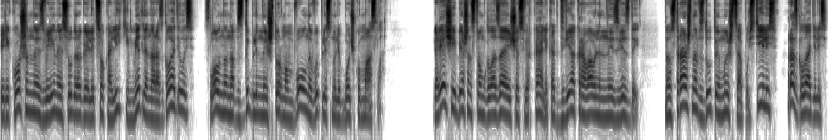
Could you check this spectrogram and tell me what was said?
Перекошенное звериной судорогой лицо Калики медленно разгладилось, словно на вздыбленные штормом волны выплеснули бочку масла. Горящие бешенством глаза еще сверкали, как две окровавленные звезды, но страшно вздутые мышцы опустились, разгладились.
